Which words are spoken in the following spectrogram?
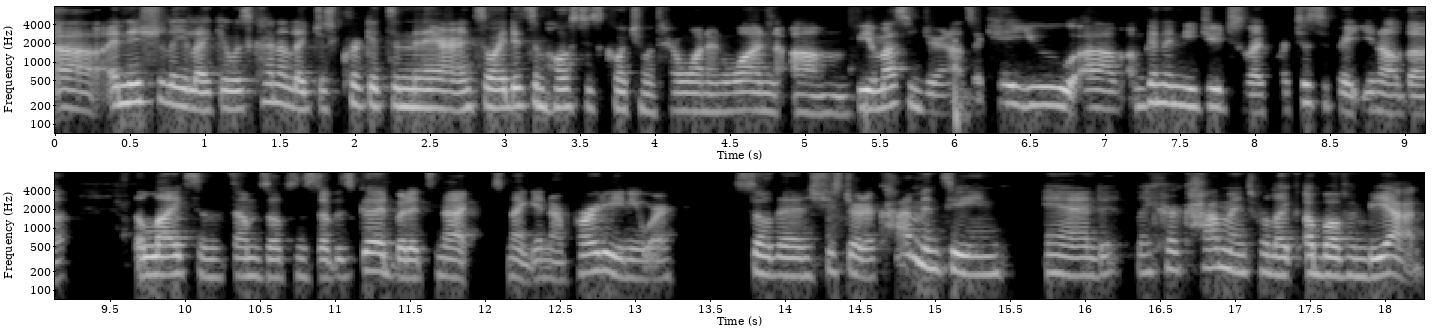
uh, initially, like it was kind of like just crickets in there, and so I did some hostess coaching with her one on one via Messenger, and I was like, "Hey, you, uh, I'm gonna need you to like participate. You know, the the likes and the thumbs ups and stuff is good, but it's not it's not getting our party anywhere." So then she started commenting, and like her comments were like above and beyond.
